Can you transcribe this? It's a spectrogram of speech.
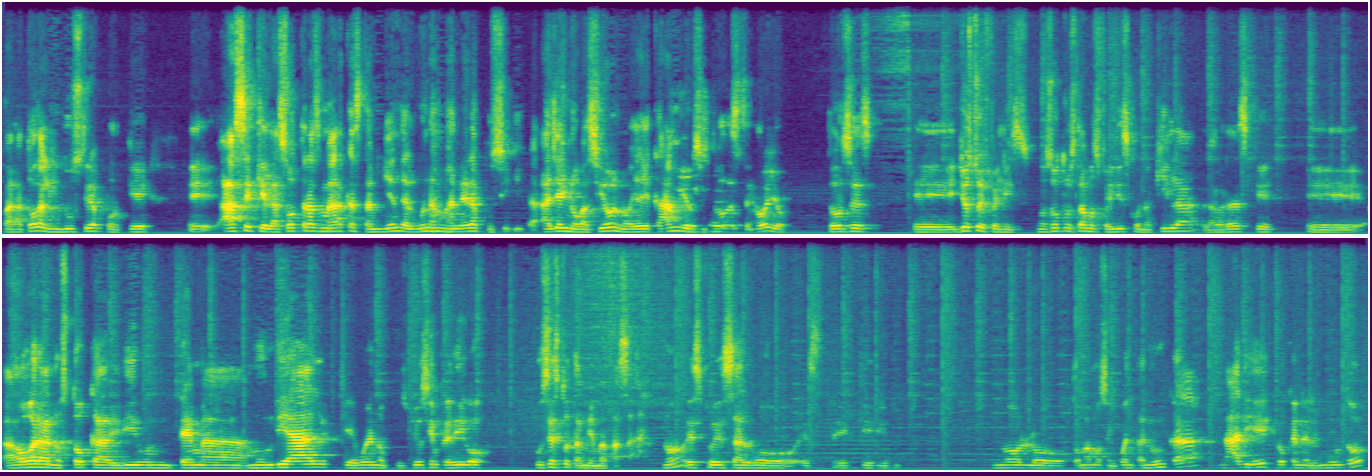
para toda la industria, porque hace que las otras marcas también de alguna manera pues, haya innovación o haya cambios y todo este rollo. Entonces, yo estoy feliz. Nosotros estamos felices con Aquila. La verdad es que eh, ahora nos toca vivir un tema mundial que, bueno, pues yo siempre digo, pues esto también va a pasar, ¿no? Esto es algo este, que no lo tomamos en cuenta nunca, nadie, creo que en el mundo,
